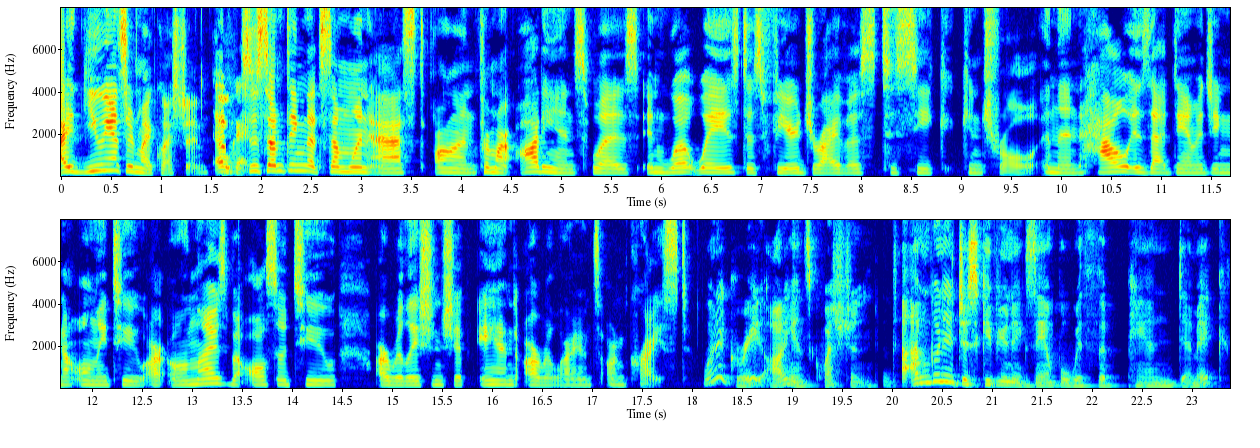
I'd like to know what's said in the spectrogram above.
I you answered my question. Okay. So something that someone asked on from our audience was in what ways does fear drive us to seek control? And then how is that damaging not only to our own lives but also to our relationship and our reliance on Christ? What a great audience question. I'm going to just give you an example with the pandemic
